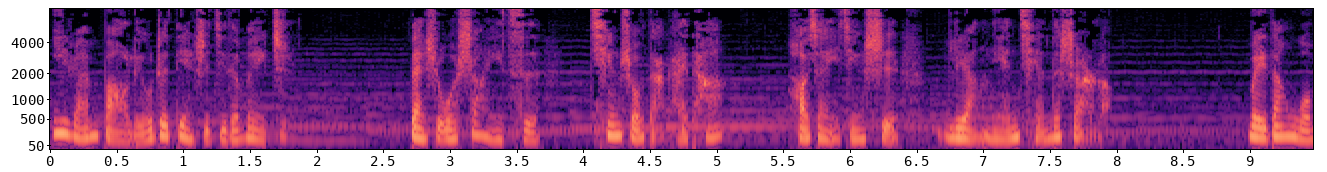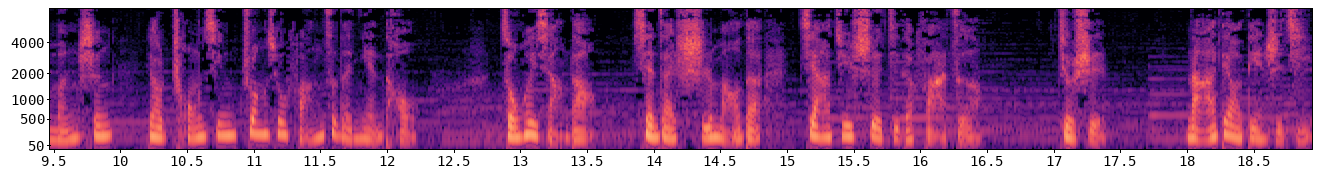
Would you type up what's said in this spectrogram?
依然保留着电视机的位置，但是我上一次亲手打开它，好像已经是两年前的事儿了。每当我萌生要重新装修房子的念头，总会想到现在时髦的家居设计的法则，就是拿掉电视机，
